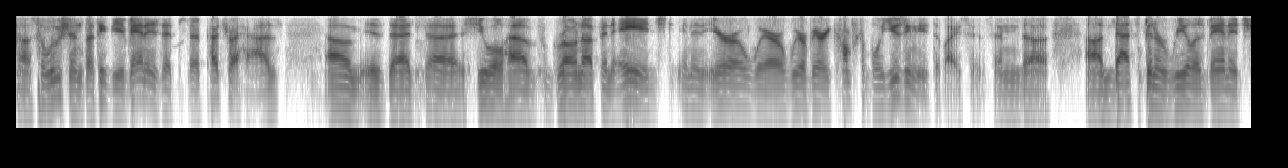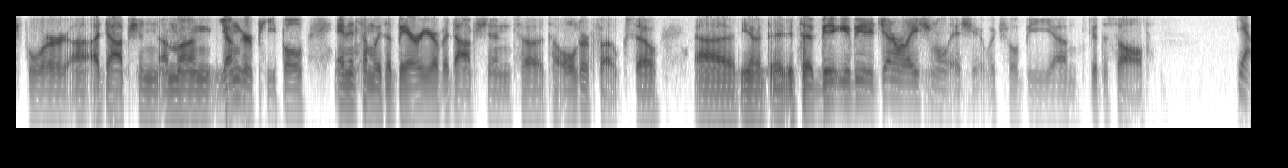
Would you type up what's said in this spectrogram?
uh, solutions. I think the advantage that uh, Petra has um, is that uh, she will have grown up and aged in an era where we're very comfortable using these devices, and uh, uh, that's been a real advantage for uh, adoption among younger people, and in some ways a barrier of adoption to, to older folks. So uh, you know, it's a it'll be a generational issue, which will be um, good to solve. Yeah,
